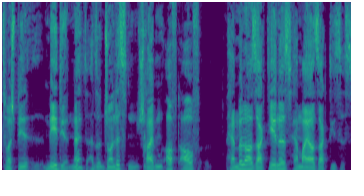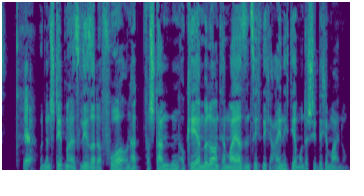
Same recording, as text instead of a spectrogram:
zum Beispiel Medien, ne? also Journalisten schreiben oft auf, Herr Müller sagt jenes, Herr Meier sagt dieses. Ja. Und dann steht man als Leser davor und hat verstanden, okay, Herr Müller und Herr Meier sind sich nicht einig, die haben unterschiedliche Meinungen.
